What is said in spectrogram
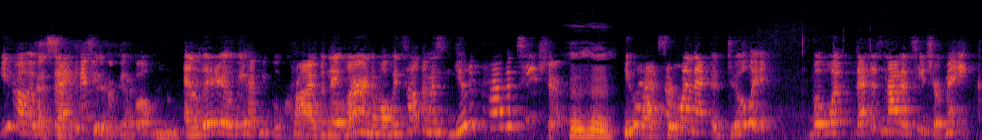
you know, it was That's that it, heavy for yeah. people. Mhm. And literally, we have people cry when they learn. And what we tell them is, you didn't have a teacher. Mm-hmm. You had That's it. someone that could do it, but what that does not a teacher make.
